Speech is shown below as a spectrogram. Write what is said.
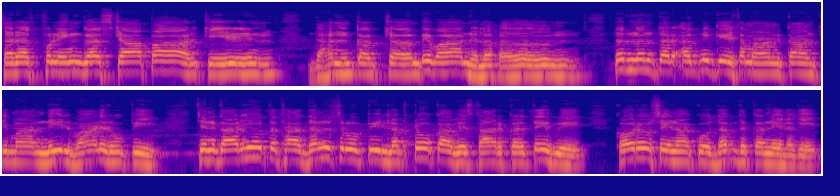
सरस्फुलिंगश्चापार्चीन दहन कक्ष तदनंतर अग्नि के समान कांतिमान नील बाण रूपी चिनगारियों तथा धनुष रूपी लपटों का विस्तार करते हुए कौरव सेना को दग्ध करने लगे।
